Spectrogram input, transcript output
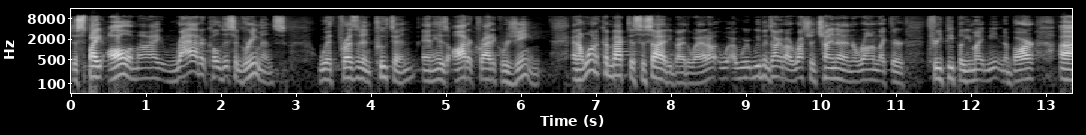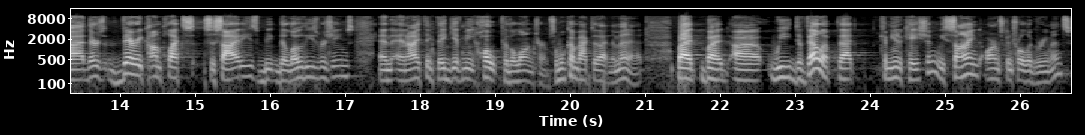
despite all of my radical disagreements with President Putin and his autocratic regime, and I want to come back to society, by the way. we've been talking about Russia, China, and Iran like they're three people you might meet in a bar. Uh, there's very complex societies be below these regimes, and, and I think they give me hope for the long term. So we'll come back to that in a minute. But, but uh, we developed that communication. We signed arms control agreements.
